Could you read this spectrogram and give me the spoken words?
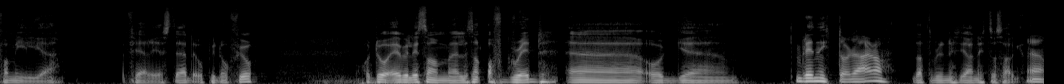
familieferiested oppe i Nordfjord. Og da er vi liksom eh, litt sånn off-grid, eh, og eh, Det blir nyttår der, da. dette blir nytt, ja, nyttårshelgen. Ja.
